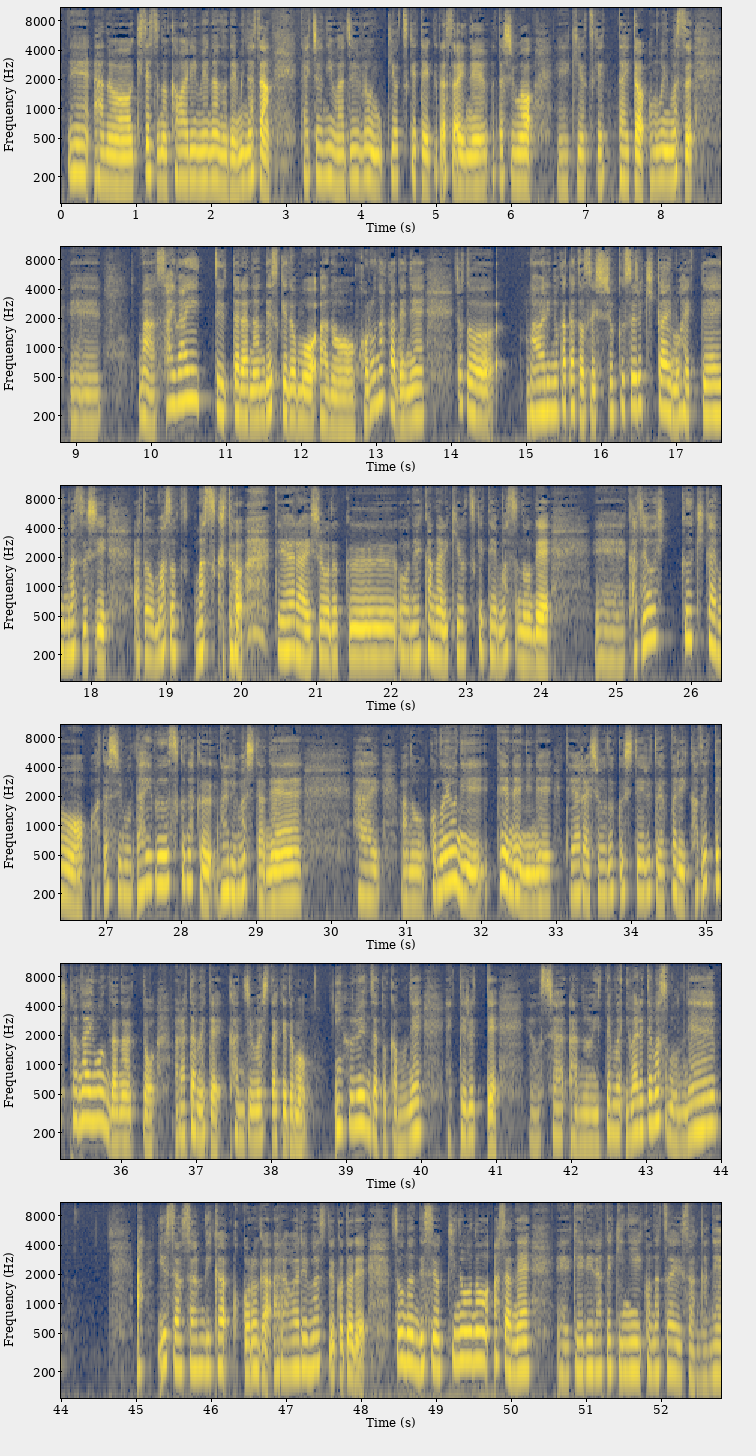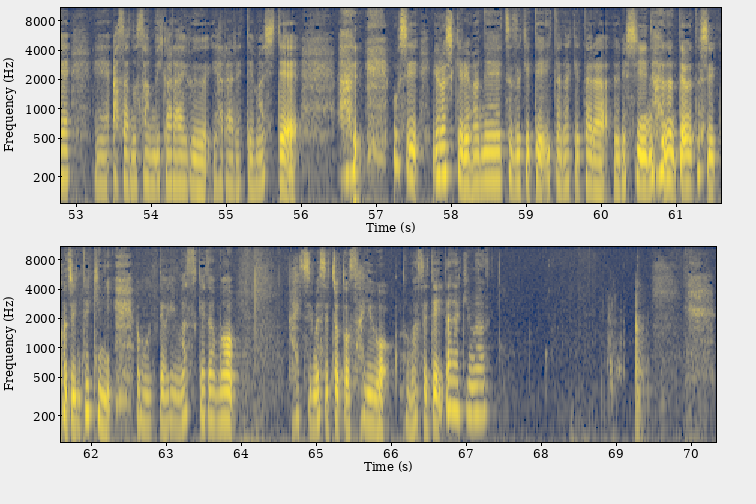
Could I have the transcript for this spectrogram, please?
ね、あの季節の変わり目なので皆さん体調には十分気をつけてくださいね私も、えー、気をつけたいと思います、えー、まあ幸いって言ったらなんですけどもあのコロナ禍でねちょっと周りの方と接触する機会も減っていますしあとマスマスクと 手洗い消毒をねかなり気をつけてますので、えー、風邪をひく機会も私もだいぶ少なくなりましたね。はい、あのこのように丁寧にね手洗い消毒しているとやっぱり風邪ってひかないもんだなと改めて感じましたけどもインフルエンザとかもね減ってるっておっしゃあの言ってま言われてますもんね。あ、ゆうさん賛美歌心が現れますということで、そうなんですよ。昨日の朝ね、えー、ゲリラ的に小夏あゆさんがね、えー、朝の賛美歌ライブやられてまして、はい、もしよろしければね続けていただけたら嬉しいななんて私個人的に思っておりますけども。はいすいません。ちょっと左右を飲ませていただきます。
